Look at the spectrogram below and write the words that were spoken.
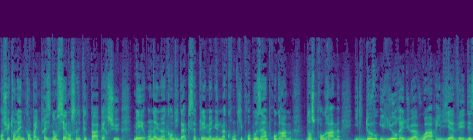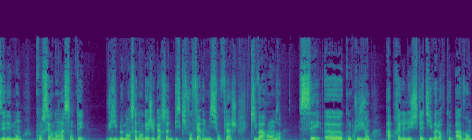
Ensuite, on a une campagne présidentielle, on s'en est peut-être pas aperçu, mais on a eu un candidat qui s'appelait Emmanuel Macron qui proposait un programme. Dans ce programme, il, y aurait dû avoir, il y avait des éléments concernant la santé. Visiblement, ça n'engageait personne puisqu'il faut faire une mission flash qui va rendre ces euh, conclusions après les législatives, alors qu'avant,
